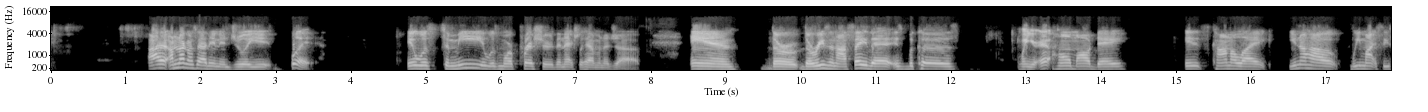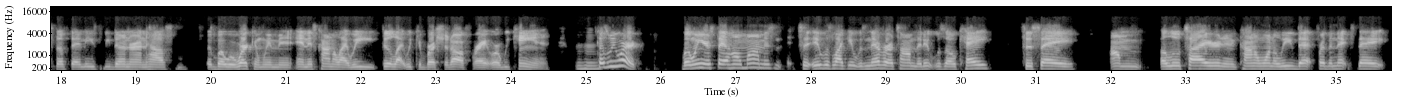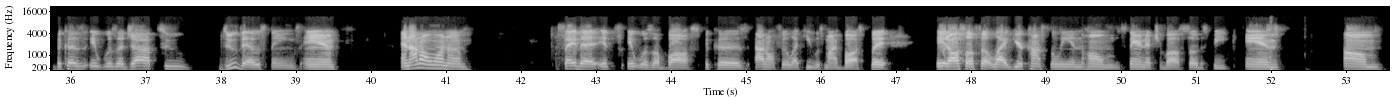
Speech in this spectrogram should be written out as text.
I, I'm not gonna say I didn't enjoy it, but it was to me, it was more pressure than actually having a job. And the the reason I say that is because when you're at home all day, it's kind of like you know how we might see stuff that needs to be done around the house, but we're working women, and it's kind of like we feel like we can brush it off, right? Or we can because mm-hmm. we work. But when you're a stay-at-home mom, it's to, it was like it was never a time that it was okay to say I'm a little tired and kind of want to leave that for the next day because it was a job to do those things and and I don't want to say that it's it was a boss because I don't feel like he was my boss, but it also felt like you're constantly in the home staring at your boss, so to speak. And um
